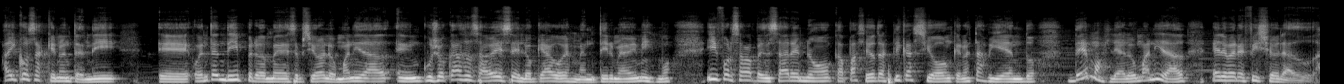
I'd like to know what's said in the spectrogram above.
Hay cosas que no entendí, eh, o entendí, pero me decepcionó la humanidad, en cuyo caso a veces lo que hago es mentirme a mí mismo y forzarme a pensar en no, capaz hay otra explicación que no estás viendo. Démosle a la humanidad el beneficio de la duda.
